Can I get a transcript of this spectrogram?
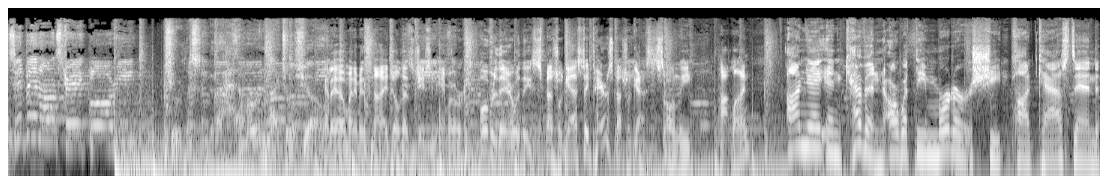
Sipping on straight chlorine. You're listening to the Hammer and Nigel Show. Hello, my name is Nigel. That's Jason Hammer over there with a special guest, a pair of special guests on the hotline. Áine and Kevin are with the Murder Sheet podcast, and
